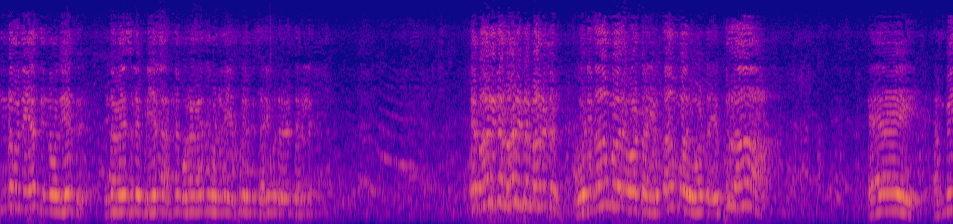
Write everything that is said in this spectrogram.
இந்த கொஞ்சம் ஏத்து இன்னும் கொஞ்சம் ஏத்து. இந்த வயசுல இப்படியா? அந்த குறை காலத்துக்கு ஒண்ணு எப்படி வந்து சரி பண்றதுன்னு தெரியல. ஏ மாறிட்டன் மாறிட்டன் மாறிட்டன் ஓடிதான் பாரு ஓட்டம் எடுத்தான் பாரு ஓட்டம். எப்படா ஏய் தம்பி.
